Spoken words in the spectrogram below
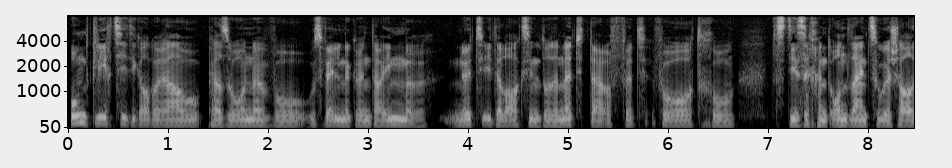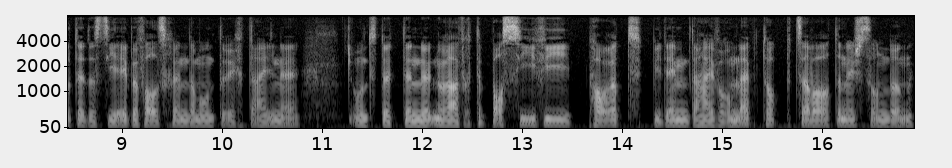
und gleichzeitig aber auch Personen, die aus welchen Gründen auch immer nicht in der Lage sind oder nicht dürfen vor Ort kommen, dass die sich online zuschalten können, dass die ebenfalls können am Unterricht teilnehmen und dort dann nicht nur einfach der passive Part bei dem daheim vor dem Laptop zu erwarten ist, sondern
